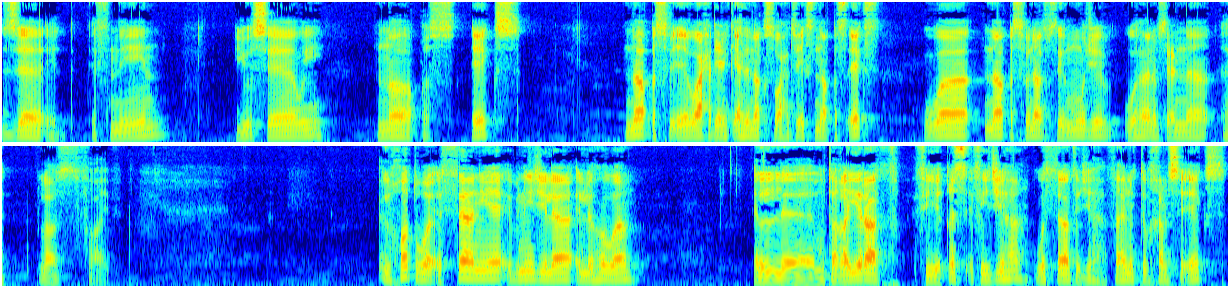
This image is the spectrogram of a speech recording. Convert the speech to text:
زائد اثنين يساوي ناقص إكس. ناقص في واحد يعني كأنه ناقص واحد في إكس ناقص إكس وناقص في ناقص بصير موجب وهنا بصير عندنا plus five الخطوة الثانية بنيجي اللي هو المتغيرات. الإكس في جهة والثوابت جهة فهنكتب خمسة إكس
